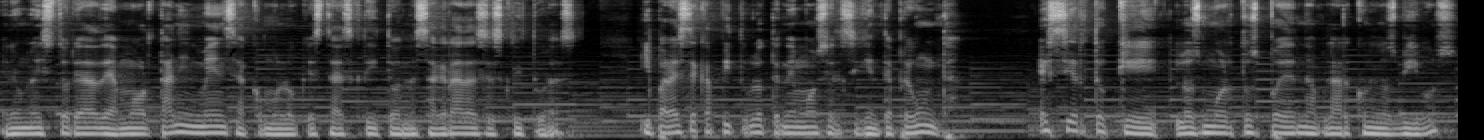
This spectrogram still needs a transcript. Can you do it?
en una historia de amor tan inmensa como lo que está escrito en las Sagradas Escrituras. Y para este capítulo tenemos el siguiente pregunta. ¿Es cierto que los muertos pueden hablar con los vivos?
